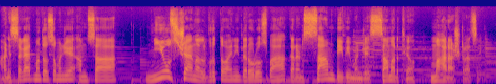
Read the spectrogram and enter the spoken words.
आणि सगळ्यात महत्वाचं म्हणजे आमचा न्यूज चॅनल वृत्तवाहिनी दररोज पहा. कारण साम टीव्ही म्हणजे सामर्थ्य महाराष्ट्राचे.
